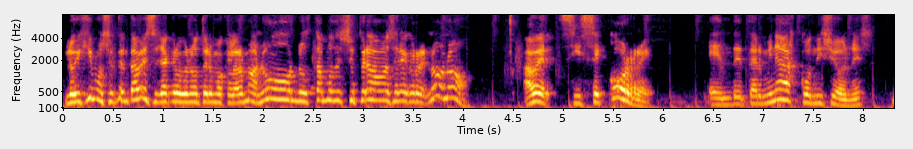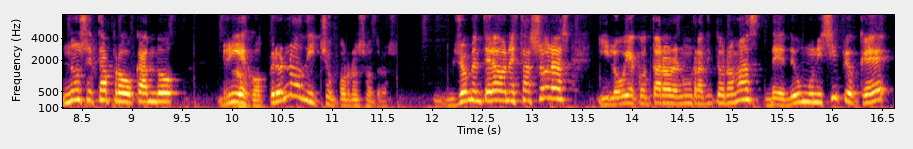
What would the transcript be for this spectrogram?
lo dijimos 70 veces, ya creo que no tenemos que hablar más, no, no estamos desesperados, vamos a salir a correr. No, no. A ver, si se corre en determinadas condiciones, no se está provocando riesgo, pero no dicho por nosotros. Yo me he enterado en estas horas, y lo voy a contar ahora en un ratito nomás, de, un municipio que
